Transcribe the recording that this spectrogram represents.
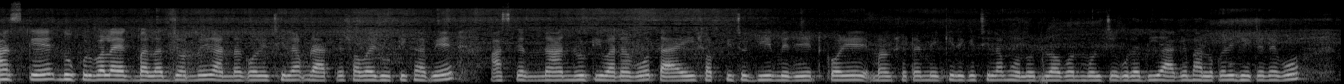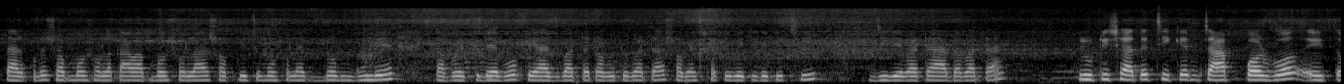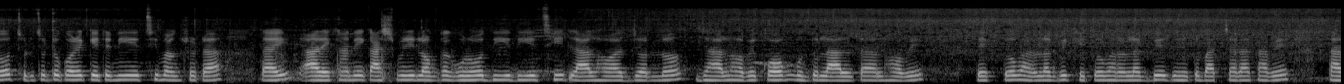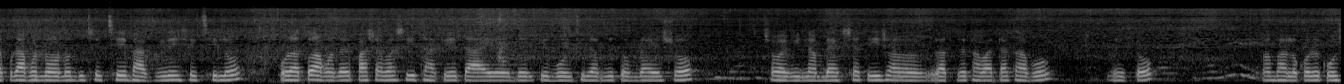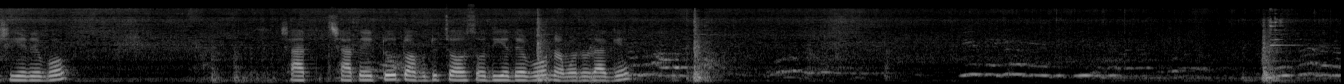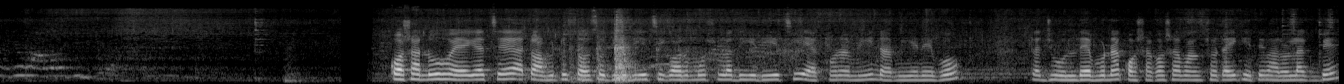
আজকে দুপুরবেলা এক বেলার জন্যই রান্না করেছিলাম। রাত্রে সবাই রুটি খাবে। আজকে নান রুটি বানাবো, তাই সব কিছু দিয়ে ম্যারিনেট করে মাংসটা মেখে রেখেছিলাম। হলুদ, লবণ মরিচে গুঁড়া দিয়ে আগে ভালো করে ভেজে নেব। তারপরে সব মশলা, কাবাব মশলা সব কিছু মশলা একদম গুলে তারপরে একটু দেবো। পেঁয়াজ বাটা, টমেটো বাটা সব একসাথে বেটে রেখেছি। জিরে বাটা, আদা বাটা। রুটির সাথে চিকেন চাপ করব এই তো ছোট ছোট করে কেটে নিয়েছি মাংসটা। তাই। আর এখানে কাশ্মীরি লঙ্কা গুঁড়ো দিয়ে দিয়েছি লাল হওয়ার জন্য। ঝাল হবে কম, কিন্তু লাল টাল হবে। দেখতেও ভালো লাগবে, খেতেও ভালো লাগবে, যেহেতু বাচ্চারা খাবে। তারপরে আমার ননদ এসেছে, ভাগ্নিরা এসেছিল। ওরা তো আমাদের পাশাপাশি থাকে, তাই ওদেরকে বলছিলাম যে তোমরা এসো। সবাই মিলে আমরা একসাথেই রাত্রে খাবারটা খাব। এই তো, ভালো করে কষিয়ে নেব। সাথ- একটু টমেটো সসও দিয়ে দেব নামানোর আগে। কষানো হয়ে গেছে, আর টমেটো সসও দিয়ে দিয়েছি, গরম মশলা দিয়ে দিয়েছি। এখন আমি নামিয়ে নেব। এটা ঝোল দেব না, কষা কষা মাংসটাই খেতে ভালো লাগবে।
